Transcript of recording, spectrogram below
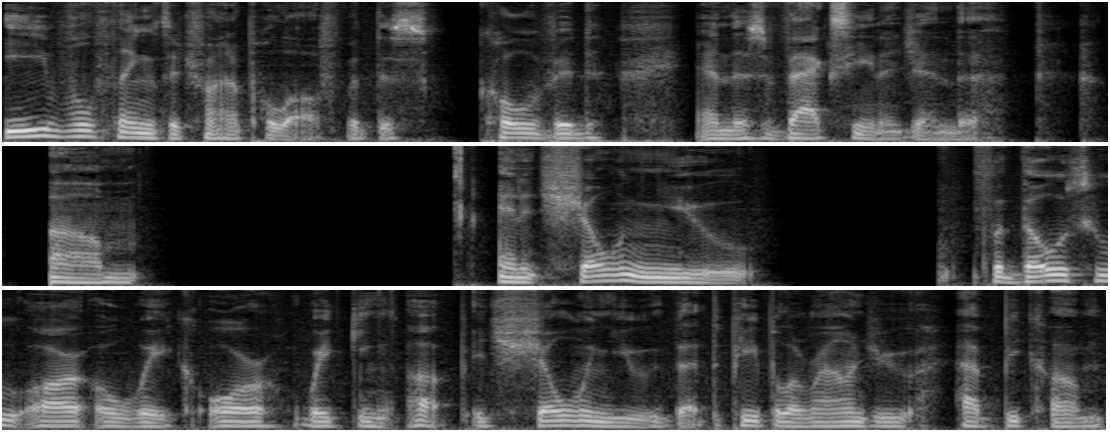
evil things they're trying to pull off with this COVID and this vaccine agenda. Um, and it's showing you, for those who are awake or waking up, it's showing you that the people around you have become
